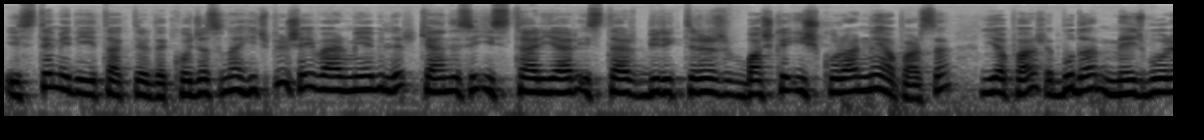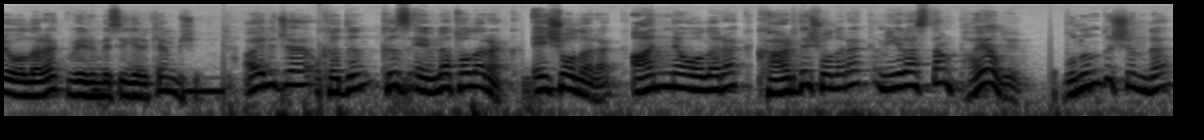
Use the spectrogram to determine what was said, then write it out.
İstemediği takdirde kocasına hiçbir şey vermeyebilir. Kendisi ister yer, ister biriktirir, başka iş kurar, ne yaparsa yapar. E, Bu da mecburi olarak verilmesi gereken bir şey. Ayrıca kadın kız evlat olarak, eş olarak, anne olarak, kardeş olarak mirastan pay alıyor. Bunun dışında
